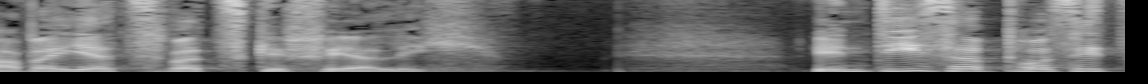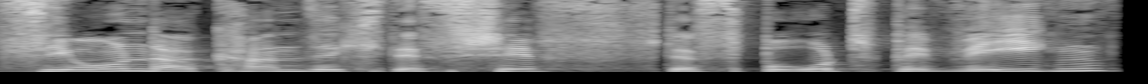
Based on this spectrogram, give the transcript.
Aber jetzt wird's gefährlich. In dieser Position, da kann sich das Schiff, das Boot bewegen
